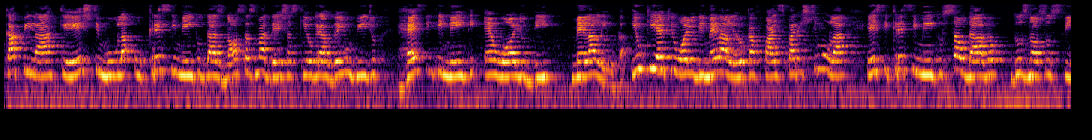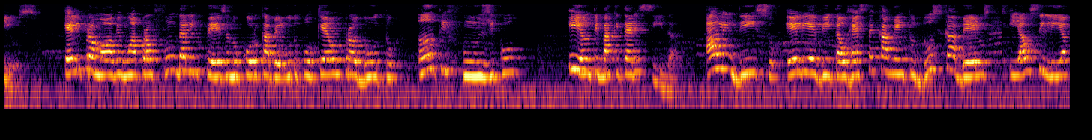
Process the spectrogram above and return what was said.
capilar que estimula o crescimento das nossas madeixas, que eu gravei um vídeo recentemente, é o óleo de melaleuca. E o que é que o óleo de melaleuca faz para estimular esse crescimento saudável dos nossos fios? Ele promove uma profunda limpeza no couro cabeludo porque é um produto antifúngico e antibactericida. Além disso, ele evita o ressecamento dos cabelos e auxilia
